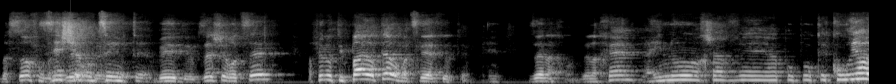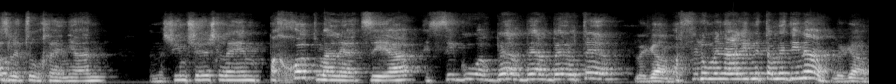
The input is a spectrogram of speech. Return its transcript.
בסוף הוא זה מצליח. שרוצה יותר. בדיוק, זה שרוצה, אפילו טיפה יותר, הוא מצליח יותר. כן. זה נכון, ולכן, ראינו עכשיו, אה, אפרופו כקוריוז לצורך העניין, אנשים שיש להם פחות מה להציע, השיגו הרבה הרבה הרבה יותר, לגמרי, אפילו מנהלים את המדינה לגמרי,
